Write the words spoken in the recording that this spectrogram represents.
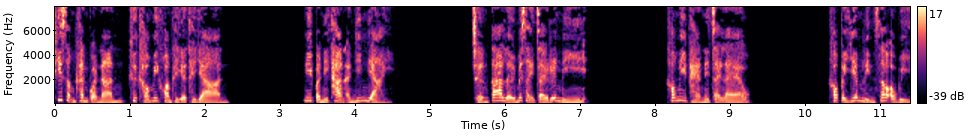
ที่สำคัญกว่านั้นคือเขามีความทะเยอทะยาน มีปณิธานอันยิ่งใหญ่ เฉิงต้าเลยไม่ใส่ใจเรื่องนี้ เขามีแผนในใจแล้ว เขาไปเยี่ยมหลินเซาอวี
